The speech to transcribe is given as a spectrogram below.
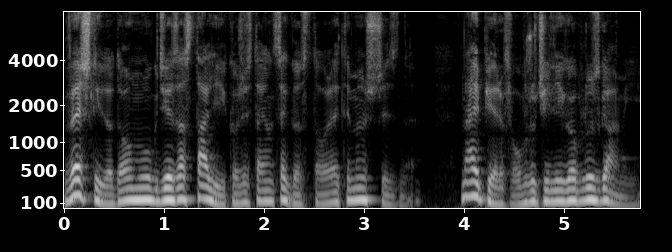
Weszli do domu, gdzie zastali korzystającego z toalety mężczyznę. Najpierw obrzucili go bluzgami,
